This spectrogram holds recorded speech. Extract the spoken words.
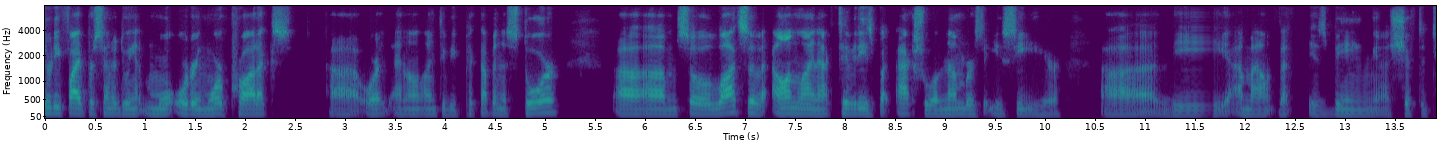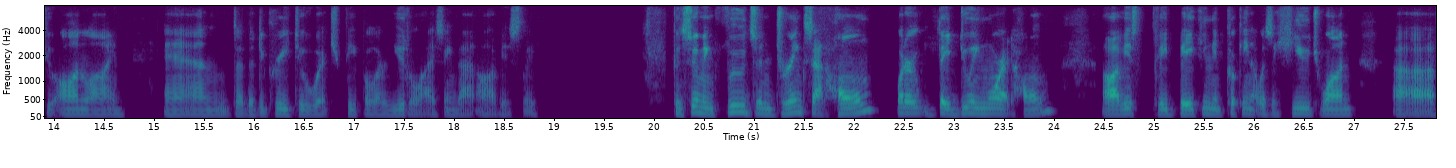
35% are doing it more, ordering more products uh, or and online to be picked up in the store. Um, so lots of online activities, but actual numbers that you see here, uh, the amount that is being uh, shifted to online and the degree to which people are utilizing that, obviously consuming foods and drinks at home. What are they doing more at home? Obviously, baking and cooking, that was a huge one. Uh,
